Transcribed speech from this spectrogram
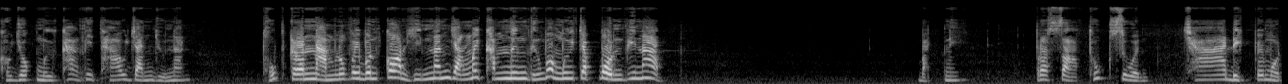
เขายกมือข้างที่เท้ายันอยู่นั้น ทุบกระหน่ำลงไปบนก้อนหินนั้นอย่างไม่คำนึงถึงว่ามือจะป่นพินาศบัดนี้ ประสาททุกส่วนชาดิกไปหมด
